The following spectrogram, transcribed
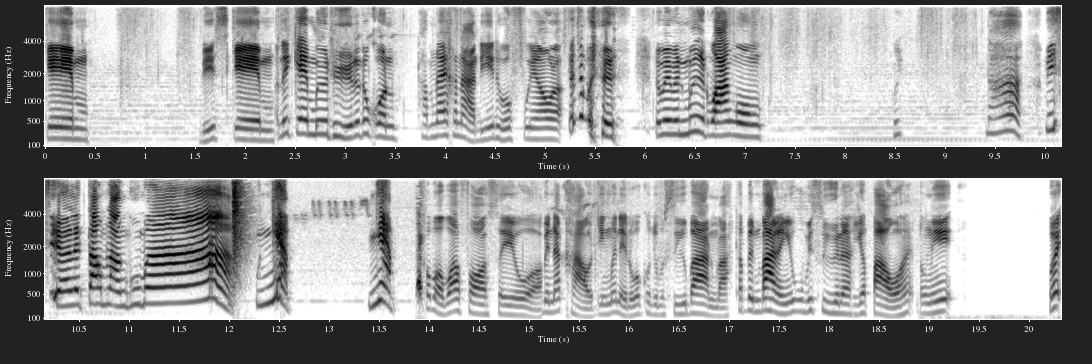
เกม this game อันนี้เกมมือถือนะทุกคนทำได้ขนาดนี้ถือว่าเฟี้ยวแล้วแล้วทำไมทำไมมันมืดวางงงเฮ้ยนามีเสียงอะไรตามหลังกูมามึงเงียบเงียบเขาบอกว่า for sale อะเป็นนักข่าวจริงไหมเนี่ยหรือว่ากูจะมาซื้อบ้านวะถ้าเป็นบ้านอย่างนี้กูไม่ซื้อนะกระเป๋าฮะตรงนี้ เฮ้ย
